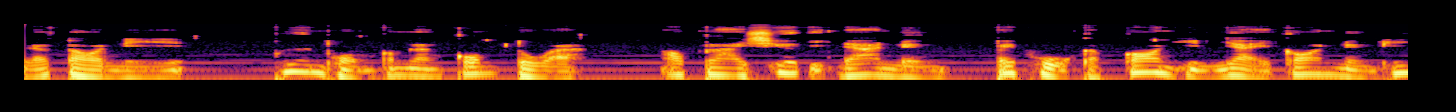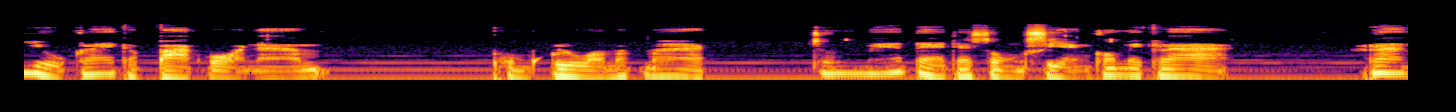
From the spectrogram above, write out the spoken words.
แล้วตอนนี้เพื่อนผมกำลังก้มตัว เอาปลายเชือกอีกด้านหนึ่งไปผูกกับก้อนหินใหญ่ก้อนหนึ่งที่อยู่ใกล้กับปากบ่อน้ำ ผมกลัวมากๆ จนแม้แต่จะส่งเสียงก็ไม่กล้า ร่าง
